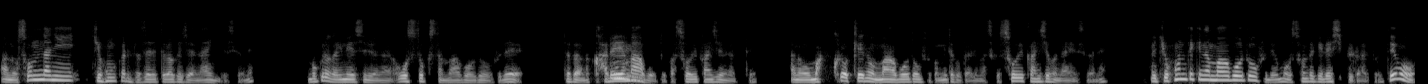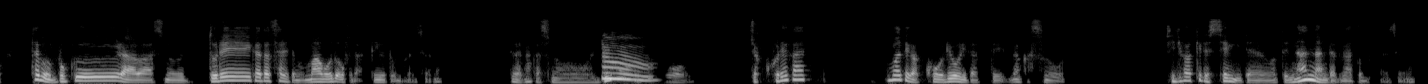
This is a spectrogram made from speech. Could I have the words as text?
あの、そんなに基本から外れたわけじゃないんですよね。僕らがイメージするようなオーソドックスな麻婆豆腐で、例えばあの、カレー麻婆とかそういう感じじゃなくて、あの、真っ黒系の麻婆豆腐とか見たことありますけど、そういう感じでもないんですよね。で基本的な麻婆豆腐でもそんだけレシピがあると。でも、多分僕らは、その、どれが出されても麻婆豆腐だって言うと思うんですよね。だからなんかその、料理を、じゃあこれが、ここまでがこう料理だって、なんかその、切り分ける線みたいなのって何なんだろうなと思ったんですよね。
